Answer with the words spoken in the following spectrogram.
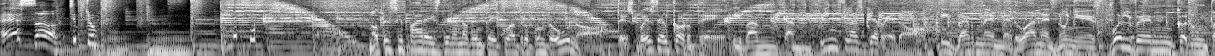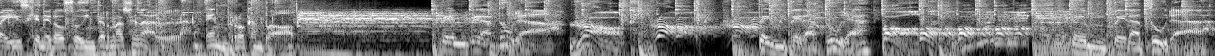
Eso, chup chup. No te separes de la 94.1. Después del corte, Iván Cantinflas Guerrero y Verne Meruane Núñez vuelven con un país generoso internacional en Rock and Pop. Temperatura rock. Temperatura pop. Temperatura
